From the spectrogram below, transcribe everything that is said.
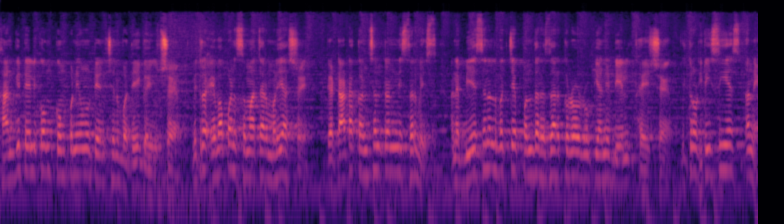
ખાનગી ટેલિકોમ કંપનીઓનું ટેન્શન વધી ગયું છે. મિત્રો, એવા પણ સમાચાર મળ્યા છે કે ટાટા કન્સલ્ટન્ટની સર્વિસ અને બીએસએનએલ વચ્ચે પંદર હજાર કરોડ રૂપિયાની ડીલ થઈ છે. મિત્રો, ટીસીએસ અને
